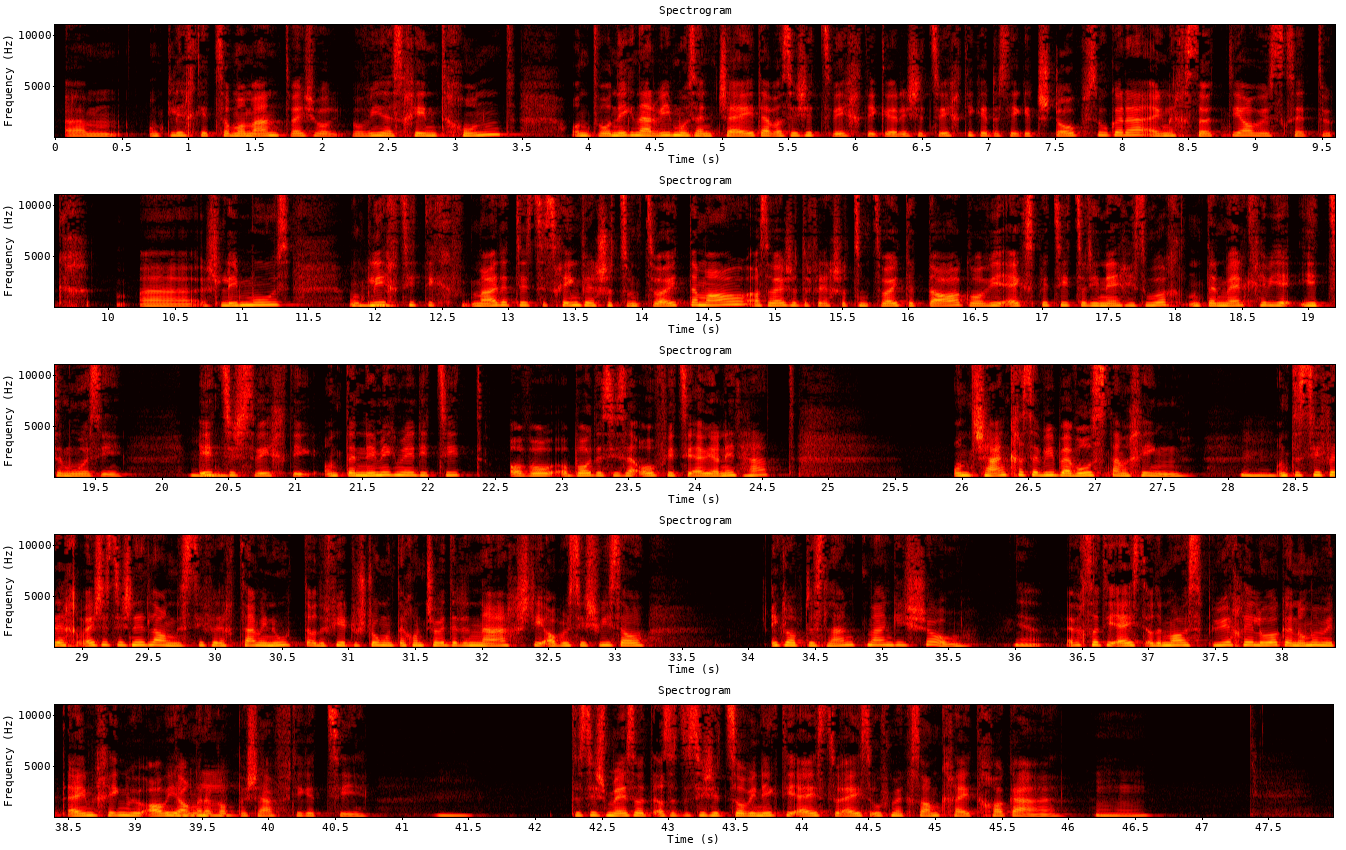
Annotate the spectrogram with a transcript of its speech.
ähm, und gleich gibt es so Momente, weißt, wo, wo wie ein Kind kommt und wo ich dann wie muss entscheiden, was ist jetzt wichtiger? Ist jetzt wichtiger, dass ich jetzt Staubsaugere? Eigentlich sollte ja, weil es sieht wirklich äh, schlimm aus. Und mhm. gleichzeitig meldet jetzt das Kind vielleicht schon zum zweiten Mal, also weißt, oder vielleicht schon zum zweiten Tag, wo wie explizit so die Nähe sucht und dann merke ich, wie jetzt muss ich. Mhm. Jetzt ist es wichtig. Und dann nehme ich mir die Zeit, obwohl, obwohl das sie offiziell ja nicht hat, und schenke sie wie bewusst dem Kind. Mhm. Und das sind vielleicht, weißt, es ist nicht lang, das sind vielleicht zehn Minuten oder vier Stunden und dann kommt schon wieder der nächste. Aber es ist wie so, ich glaube, das längt manchmal schon. Ja. Einfach so die Eist oder mal ein Büchlein schauen, nur mit einem Kind, weil alle anderen mhm. beschäftigt sind. Mhm. Das ist mehr so, also das ist jetzt so, wie ich die eins zu eins Aufmerksamkeit kann geben kann. Mhm.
